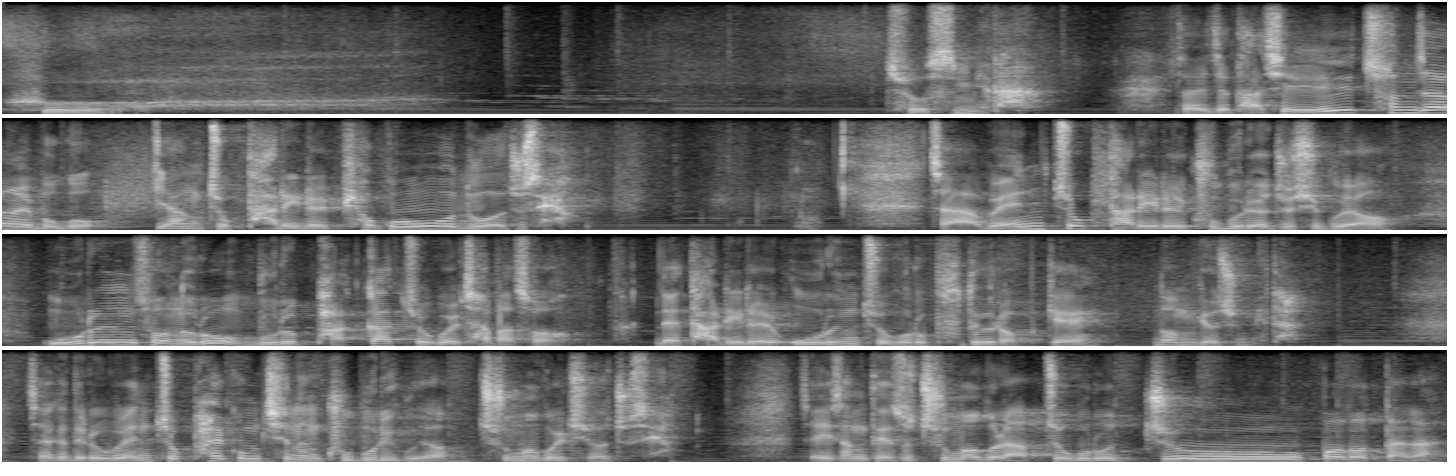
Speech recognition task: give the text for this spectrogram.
후. 좋습니다. 자, 이제 다시 천장을 보고 양쪽 다리를 펴고 누워주세요. 자, 왼쪽 다리를 구부려 주시고요. 오른손으로 무릎 바깥쪽을 잡아서 내 다리를 오른쪽으로 부드럽게 넘겨줍니다. 자, 그대로 왼쪽 팔꿈치는 구부리고요. 주먹을 쥐어주세요. 자, 이 상태에서 주먹을 앞쪽으로 쭉 뻗었다가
